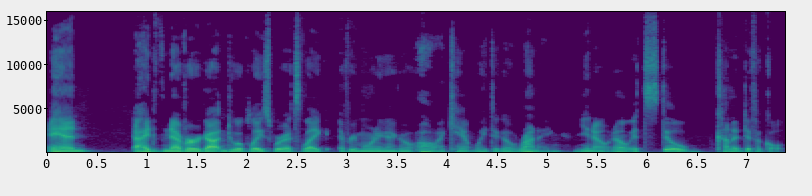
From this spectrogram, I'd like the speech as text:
and I've never gotten to a place where it's like every morning I go, "Oh, I can't wait to go running." You know, no, it's still kind of difficult,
